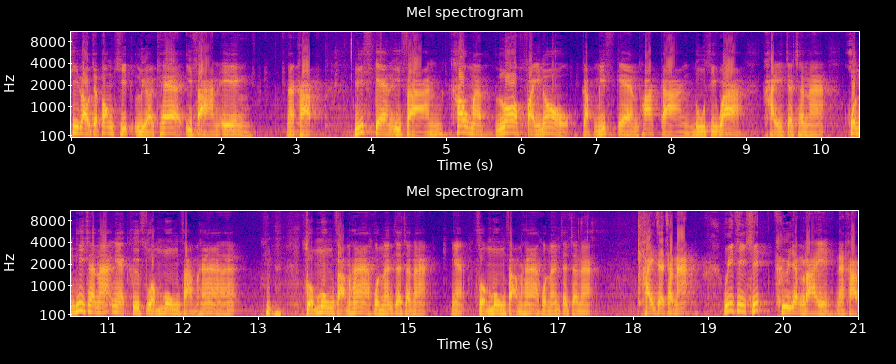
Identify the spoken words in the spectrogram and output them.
ที่เราจะต้องคิดเหลือแค่อีสานเองนะครับมิสแกนอีสานเข้ามารอบไฟนอลกับมิสแกนภาคกลาง ดูสิว่าใครจะชนะ คนที่ชนะเนี่ยคือสวมมง 35นะฮะสวมมง 35 คนนั้นจะชนะเนี่ยสวมมง 35 คนนั้นจะชนะ ใครจะชนะ วิธีคิดคืออย่างไรนะครับ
